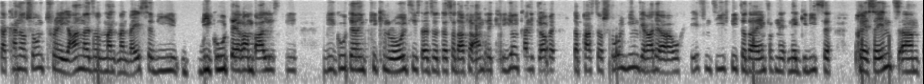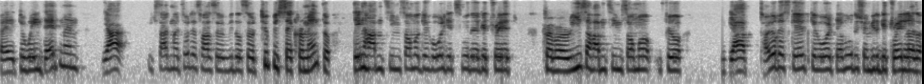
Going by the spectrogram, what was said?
da kann er schon Trey Young, also man, man weiß ja, wie, wie gut der am Ball ist, wie, wie gut er in Pick and Rolls ist, also dass er dafür andere kreieren kann. Ich glaube, da passt er schon hin, gerade auch defensiv bietet er da einfach eine, eine gewisse Präsenz. Ähm, bei Dwayne Deadman, ja, ich sage mal so, das war so wieder so typisch Sacramento. Den haben sie im Sommer geholt, jetzt wurde er getradet. Trevor Ariza haben sie im Sommer für ja, teures Geld geholt, der wurde schon wieder getradet, also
